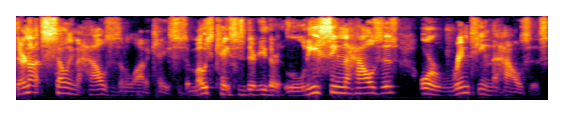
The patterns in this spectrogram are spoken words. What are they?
they're not selling the houses in a lot of cases. In most cases, they're either leasing the houses or renting the houses.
